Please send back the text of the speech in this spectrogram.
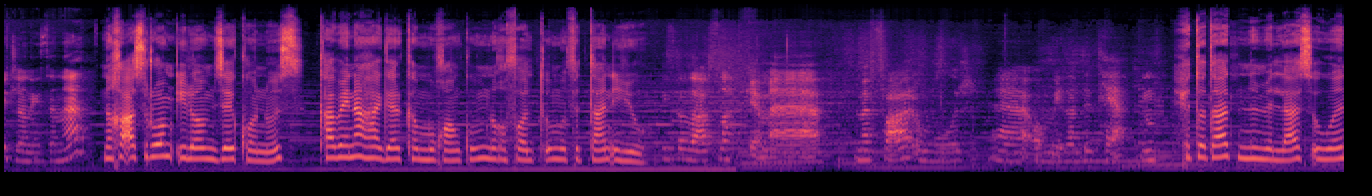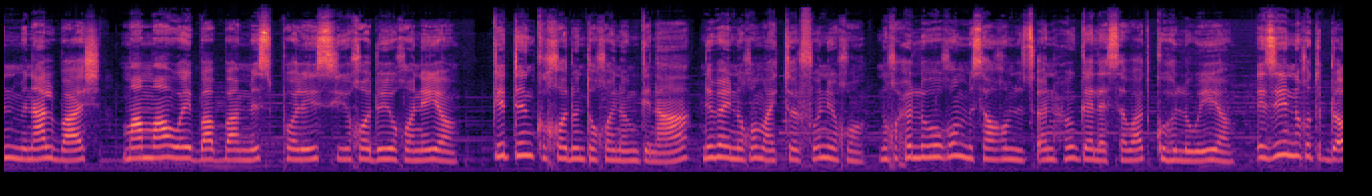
utlendingsenhet. ንኽኣስሮም ኢሎም ዘይኮኑስ ካበይና ሃገር ከም ምዃንኩም ንኽፈልጡ ምፍታን እዩ Vi skal da snakke med, med far og mor eh, om identiteten. ሕቶታት ንምምላስ እውን ምናልባሽ ማማ ወይ ባባ ምስ ፖሊስ ይኸዱ ይኾኑ እዮም ግድን ክኸዱ እንተኾይኖም ግና ንበይንኹም ኣይትተርፉን ኢኹም ንኽሕልውኹም ምሳኹም ዝጸንሑ ገለ ሰባት ክህልው እዮም። እዚ ንኽትርድኦ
